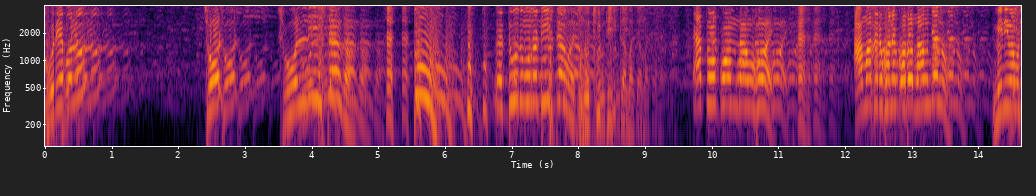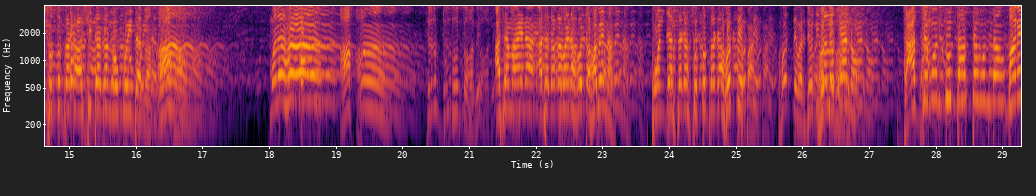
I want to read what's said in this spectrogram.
জোরে বলো। চোর চল্লিশ টাকা? দুধ মনে ডিস্টার্ব আছে। প্রচুর ডিস্টার্ব আছে। এত কম দাম হয় হ্যাঁ, হ্যাঁ। আমাদের ওখানে কত দাম জানো? মিনিমাম সত্তর টাকা আশি টাকা নব্বই টাকা। বলে হ্যাঁ। হ্যাঁ। সেরকম দুধ হতে হবে। আচ্ছা মায়েরা আচ্ছা দাদা ভাইরা হতে হবে না। পঞ্চাশ টাকা সত্তর টাকা হতে পারে। হতে পারে। যদি বলো কেন? যার যেমন দুধ তার তেমন দাম। মানে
